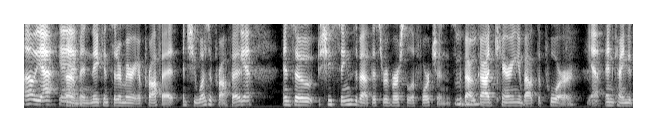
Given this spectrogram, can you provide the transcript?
Oh yeah. Yeah. um, yeah. and they consider Mary a prophet, and she was a prophet. yep. And so she sings about this reversal of fortunes, Mm-hmm. about God caring about the poor, Yep. and kind of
